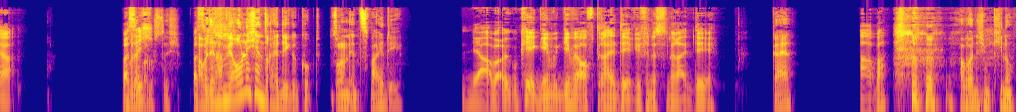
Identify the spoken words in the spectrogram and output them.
ja. Was aber der ich, war lustig. aber ich- den haben wir auch nicht in 3D geguckt, sondern in 2D. ja, aber okay, gehen, wir- gehen wir auf 3D. Wie findest du 3D? Geil, Aber, aber nicht im Kino.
